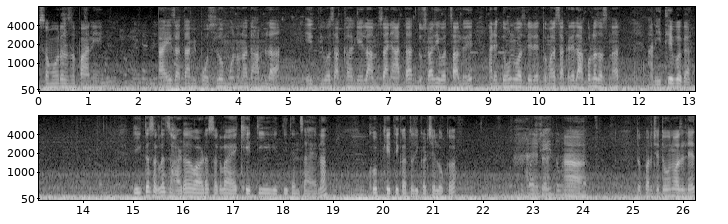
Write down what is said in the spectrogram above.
समोरच पाणी काहीच आता आम्ही पोचलो म्हणून धामला. एक दिवस अख्खा गेला आमचा आणि आता दुसरा दिवस चालू आहे. आणि दोन वाजलेले तुम्हाला सकाळी दाखवलंच असणार. आणि इथे बघा इथं सगळं झाडं वाडं सगळं आहे. खेती वेती त्यांचं आहे ना. खूप खेती करतात इकडचे लोक. दुपारचे दोन हा. दुपारचे दोन वाजलेत.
